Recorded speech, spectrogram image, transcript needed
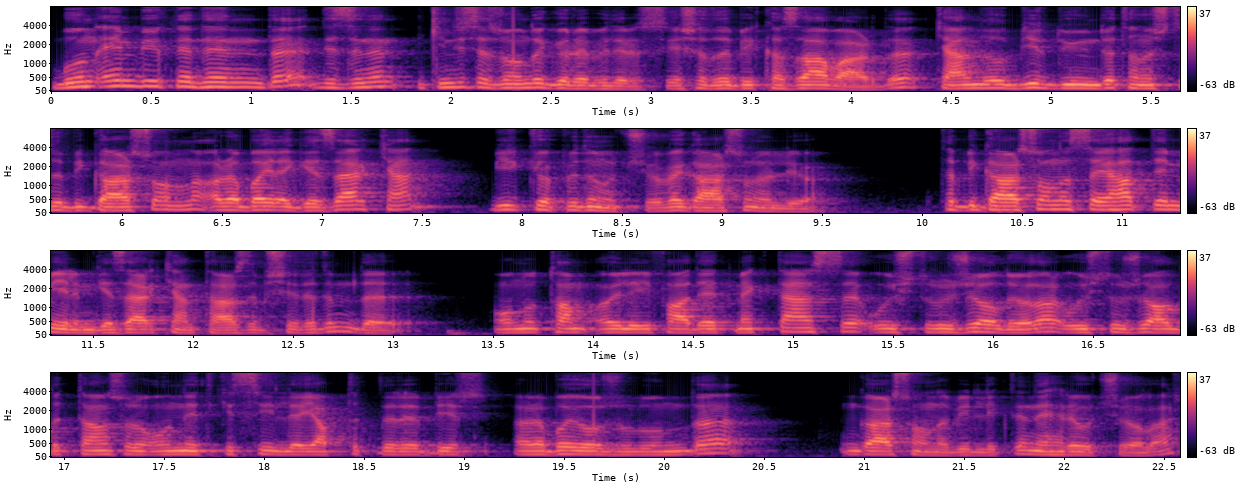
Bunun en büyük nedenini de dizinin ikinci sezonunda görebiliriz. Yaşadığı bir kaza vardı. Kendall bir düğünde tanıştığı bir garsonla arabayla gezerken bir köprüden uçuyor ve garson ölüyor. Tabi garsonla seyahat demeyelim gezerken tarzı bir şey dedim de onu tam öyle ifade etmektense uyuşturucu alıyorlar. Uyuşturucu aldıktan sonra onun etkisiyle yaptıkları bir araba yolculuğunda garsonla birlikte nehre uçuyorlar.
